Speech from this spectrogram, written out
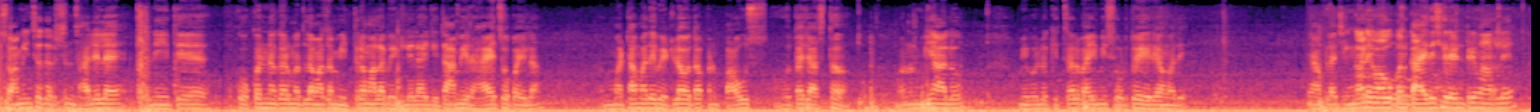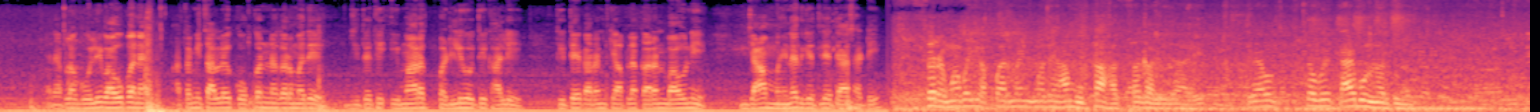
स्वामींचं दर्शन झालेलं आहे आणि ते कोकण नगर मधला माझा मित्र मला भेटलेला आहे जिथं आम्ही राहायचो पहिला. मठामध्ये भेटला होता पण पाऊस होता जास्त म्हणून मी आलो. मी बोललो की चल भाई मी सोडतो एरियामध्ये. आपला झिंगाडे भाऊ पण कायदेशीर एंट्री मारले. आणि आपला गोली भाऊ पण आहे. आता मी चाललोय कोकण नगरमध्ये जिथे ती इमारत पडली होती खाली. तिथे कारण की आपल्या करण भाऊनी जाम मेहनत घेतली त्यासाठी. सर रमाबाई अपार्टमेंटमध्ये हा मोठा हादसा झालेला आहे. तर यावर वेळ काय बोलणार तुम्ही?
